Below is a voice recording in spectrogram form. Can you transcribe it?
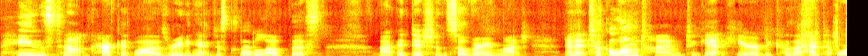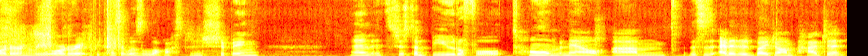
pains to not crack it while I was reading it just because I love this uh, edition so very much. And it took a long time to get here because I had to order and reorder it because it was lost in shipping. And it's just a beautiful tome. Now, um, this is edited by Jon Padgett.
